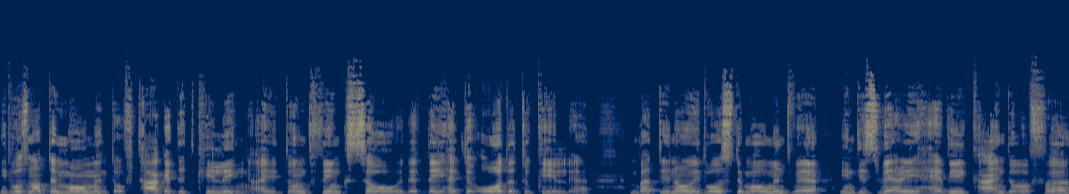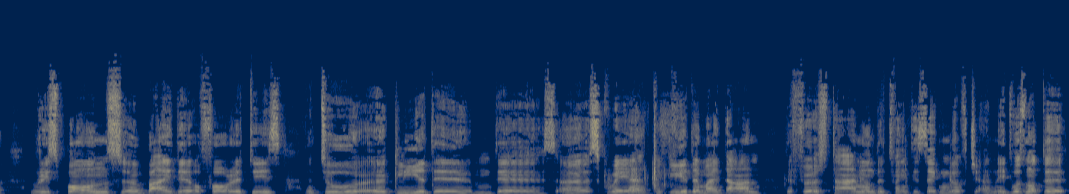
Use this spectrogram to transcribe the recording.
It was not a moment of targeted killing. I don't think so that they had the order to kill. Yeah? But you know, it was the moment where, in this very heavy kind of uh, response uh, by the authorities to uh, clear the the uh, square, to clear the Maidan, the first time on the 22nd of January. It was not the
